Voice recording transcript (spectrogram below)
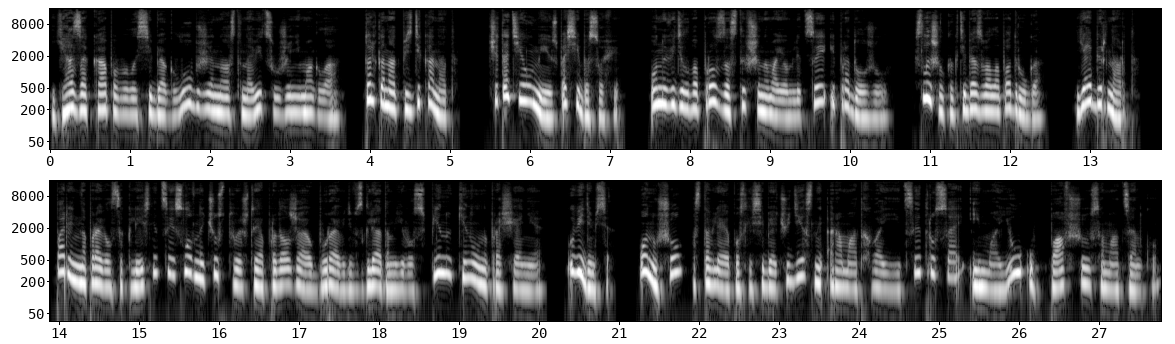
Я закапывала себя глубже, но остановиться уже не могла. Только надпись «Деканат». Читать я умею, спасибо, Софи. Он увидел вопрос, застывший на моем лице, и продолжил. «Слышал, как тебя звала подруга. Я Бернард». Парень направился к лестнице и, словно чувствуя, что я продолжаю буравить взглядом его спину, кинул на прощание. «Увидимся». Он ушел, оставляя после себя чудесный аромат хвои и цитруса и мою упавшую самооценку.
